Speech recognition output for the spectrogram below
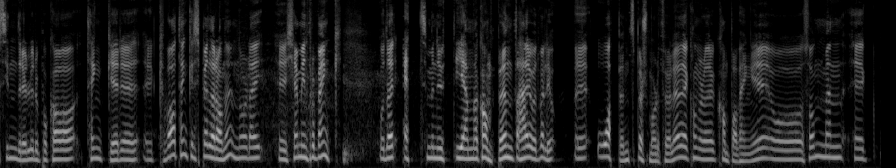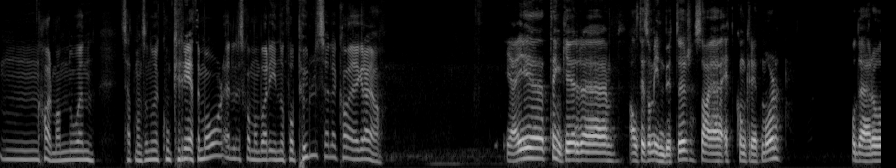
Sindre lurer på hva tenker, hva tenker spillerne når de eh, kommer inn fra benk, og det er ett minutt igjen av kampen. Dette er jo et veldig eh, åpent spørsmål, føler jeg. Det kan være kampavhengig og sånn, men eh, mm, har man noen Setter man seg noen konkrete mål, eller skal man bare inn og få puls, eller hva er greia? Jeg tenker alltid som innbytter så har jeg ett konkret mål, og det er å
